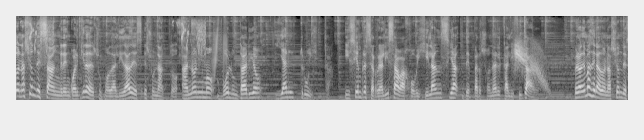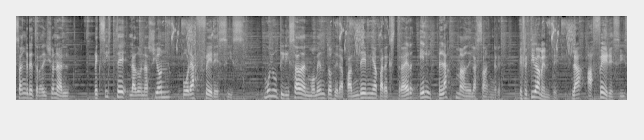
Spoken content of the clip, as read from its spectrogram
Donación de sangre en cualquiera de sus modalidades es un acto anónimo, voluntario y altruista. Y siempre se realiza bajo vigilancia de personal calificado. Pero además de la donación de sangre tradicional, existe la donación por aféresis, muy utilizada en momentos de la pandemia para extraer el plasma de la sangre. Efectivamente, la aféresis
